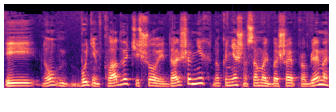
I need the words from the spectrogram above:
И ну, будем вкладывать еще и дальше в них. Но, конечно, самая большая проблема,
